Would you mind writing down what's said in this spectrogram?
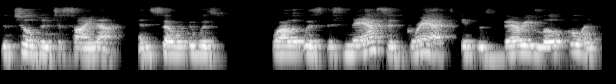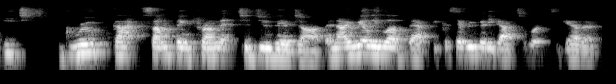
the children to sign up? And so it was, while it was this massive grant, it was very local and each group got something from it to do their job. And I really loved that because everybody got to work together.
